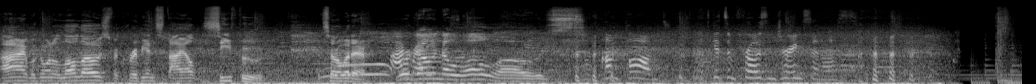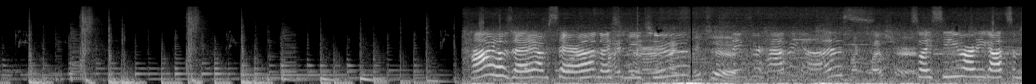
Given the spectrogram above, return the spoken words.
All right, we're going to Lolo's for Caribbean style seafood. Let's head over there. I'm We're ready. going to Lolo's. I'm pumped. Let's get some frozen drinks in us. Hi, Jose. I'm Sara. Nice to meet you. Nice to meet you. Thanks for having us. My pleasure. So I see you already got some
